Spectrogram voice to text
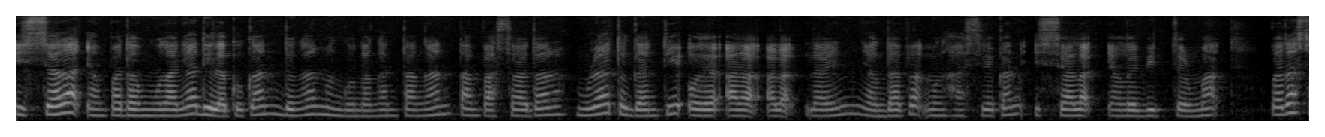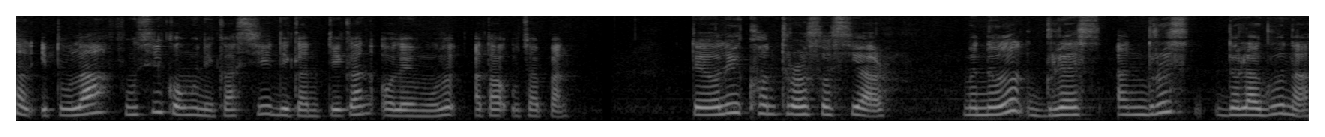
Isyarat yang pada mulanya dilakukan dengan menggunakan tangan tanpa sadar mulai terganti oleh alat-alat lain yang dapat menghasilkan isyarat yang lebih cermat. Pada saat itulah fungsi komunikasi digantikan oleh mulut atau ucapan. Teori kontrol sosial Menurut Grace Andrews de Laguna,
